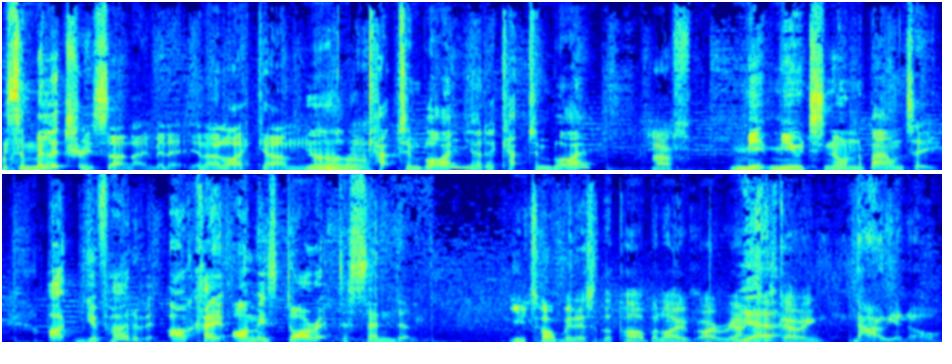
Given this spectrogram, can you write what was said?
It's a military surname, isn't it? You know, like um, Oh. Captain Bligh. You heard of Captain Bligh? Have. Mu- Mutiny on the Bounty. Uh, you've heard of it? Okay, I'm his direct descendant. You told me this at the pub, and I, I reacted Yeah. going, "No, you're not."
